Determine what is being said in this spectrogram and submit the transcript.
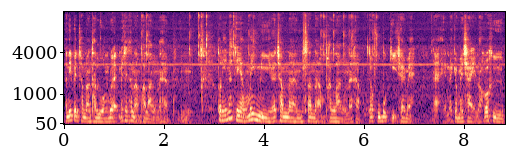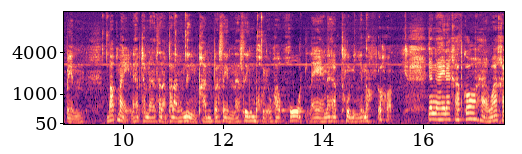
อันนี้เป็นชำนาญทะลวงด้วย ไม่ใช่สนามพลังนะครับอตัวนี้น่าจะยังไม่มีนะชำนาญสนามพลังนะครับ เจ้าฟูบุกิใช่ไหม เห็นไหมก็ไม่ใช่เนาะก็คือเป็นบัฟใหม่นะครับชำนาญสนามพลัง 1,000%นะซึ่งบอกเลยว่าโคตรแรงนะครับตัวนี้เนาะก็ยังไงนะครับก็หากว่าใคร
